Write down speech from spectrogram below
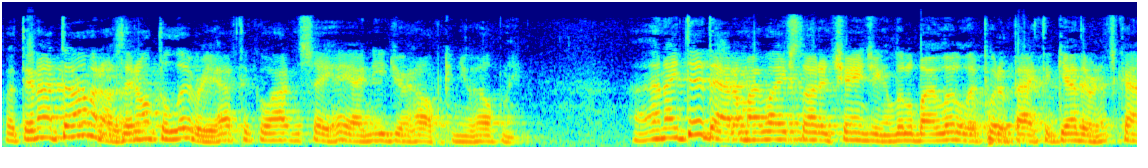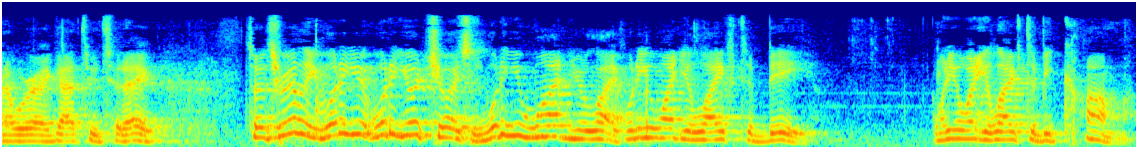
But they're not dominoes, they don't deliver. You have to go out and say, hey, I need your help. Can you help me? Uh, and I did that, and my life started changing. And little by little, I put it back together, and it's kind of where I got to today. So it's really what are, you, what are your choices? What do you want in your life? What do you want your life to be? What do you want your life to become?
